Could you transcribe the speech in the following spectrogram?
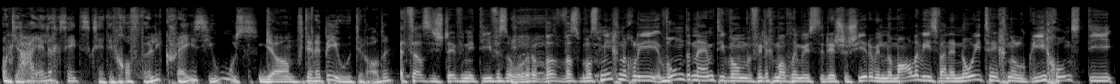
Und ja, ehrlich gesagt, es sieht einfach auch völlig crazy aus. Ja. Auf diesen Bildern, oder? Das ist definitiv so, oder? Was, was, was mich noch ein bisschen wundernimmt, wo man vielleicht mal ein bisschen recherchieren müsste, weil normalerweise, wenn eine neue Technologie kommt, die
